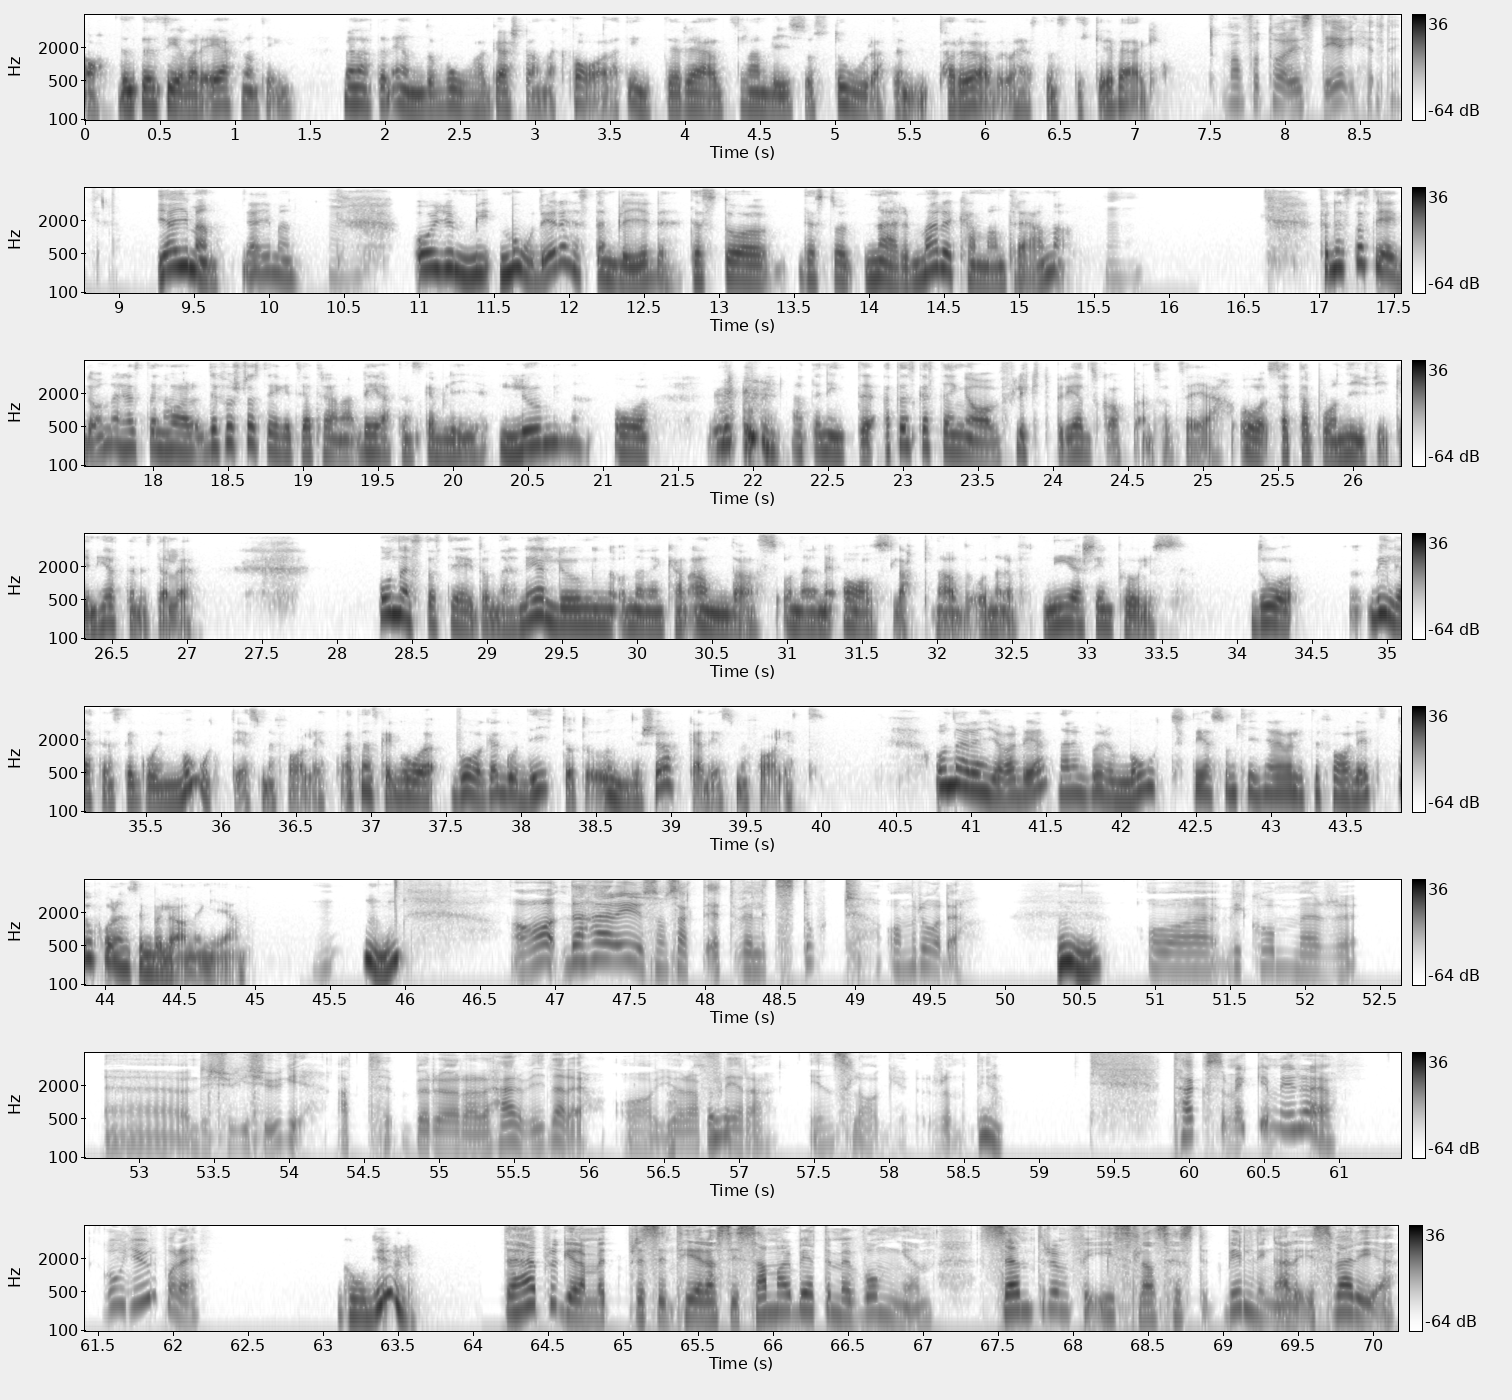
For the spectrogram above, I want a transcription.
ja, den, den ser vad det är för någonting. Men att den ändå vågar stanna kvar, att inte rädslan blir så stor att den tar över och hästen sticker iväg. Man får ta det i steg helt enkelt? Jajamän, jajamän. Mm. Och ju modigare hästen blir, desto, desto närmare kan man träna. Mm. För nästa steg då, när hästen har, det första steget jag tränar, det är att den ska bli lugn och att den, inte, att den ska stänga av flyktberedskapen så att säga och sätta på nyfikenheten istället. Och nästa steg då när den är lugn och när den kan andas och när den är avslappnad och när den fått ner sin puls. Då vill jag att den ska gå emot det som är farligt. Att den ska gå, våga gå ditåt och undersöka det som är farligt. Och när den gör det, när den går emot det som tidigare var lite farligt, då får den sin belöning igen. Mm. Ja, det här är ju som sagt ett väldigt stort område. Mm. Och vi kommer eh, under 2020 att beröra det här vidare och göra Absolut. flera inslag runt det. Mm. Tack så mycket Mirre! God jul på dig! God jul! Det här programmet presenteras i samarbete med Vången, Centrum för islandshästutbildningar i Sverige.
